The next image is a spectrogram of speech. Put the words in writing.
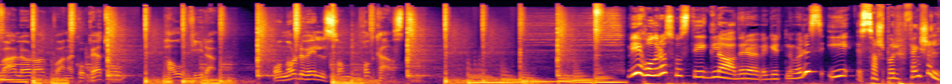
Hver lørdag på NRK P2 halv fire. Og når du vil som podkast. Vi holder oss hos de glade røverguttene våre i Sarpsborg fengsel.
